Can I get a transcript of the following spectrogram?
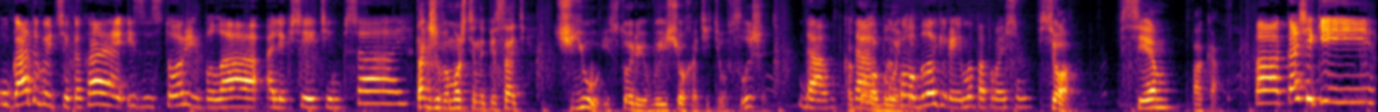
угадывайте, какая из историй была Алексей Тинпсай. Также вы можете написать, чью историю вы еще хотите услышать. Да, Какого да, блогера? какого блогера, и мы попросим. Все. Всем пока. Пока, щеки!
